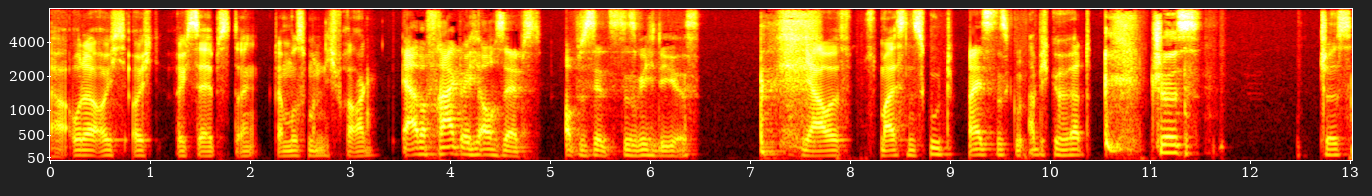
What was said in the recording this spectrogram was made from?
Ja, oder euch, euch, euch selbst, dann, dann muss man nicht fragen. Ja, aber fragt euch auch selbst, ob es jetzt das Richtige ist. Ja, aber ist meistens gut. Meistens gut. Hab ich gehört. Tschüss. Tschüss.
